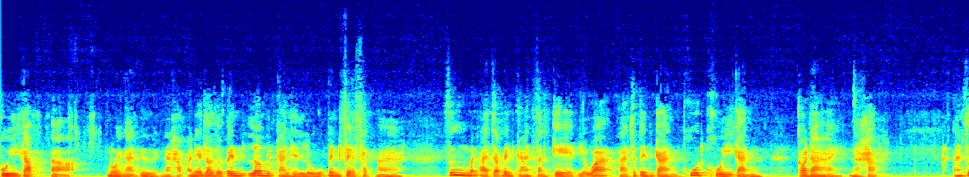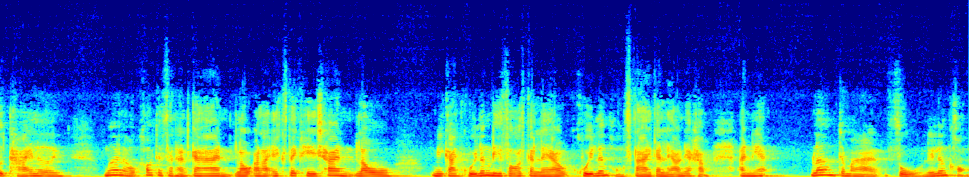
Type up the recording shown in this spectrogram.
คุยกับหน่วยงานอื่นนะครับ อันนี้เราจะเป็นเริ่มเป็นการเรียนรู้เป็นเฟสถัดมา ซึ่งมันอาจจะเป็นการสังเกตหรือว่าอาจจะเป็นการพูดคุยกันก็ได้นะครับ อันสุดท้ายเลย เมื่อเราเข้าใจสถานการณ์เราอะไร expectation เรามีการคุยเรื่อง resource กันแล้ว คุยเรื่องของสไตล์กันแล้วเนี่ยครับ อันเนี้ยเริ่มจะมาสู่ในเรื่องของ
